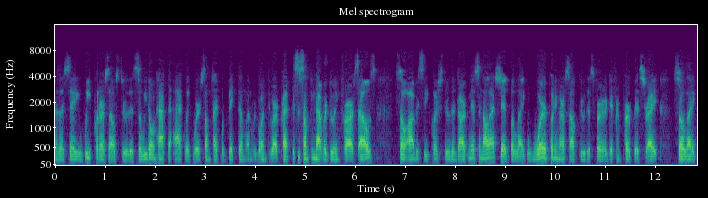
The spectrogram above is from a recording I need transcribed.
as I say, we put ourselves through this. So we don't have to act like we're some type of victim when we're going through our prep. This is something that we're doing for ourselves. So obviously push through the darkness and all that shit, but like we're putting ourselves through this for a different purpose, right? So like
